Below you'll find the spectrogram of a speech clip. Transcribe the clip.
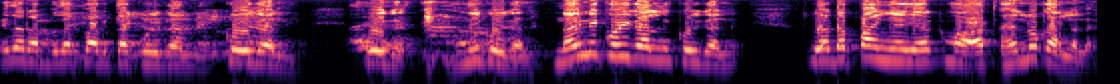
ਇਹਦਾ ਰੱਬ ਦਾ ਭਗਤ ਆ ਕੋਈ ਗੱਲ ਨਹੀਂ ਕੋਈ ਗੱਲ ਨਹੀਂ ਕੋਈ ਗੱਲ ਨਹੀਂ ਕੋਈ ਗੱਲ ਨਹੀਂ। ਨਹੀਂ ਕੋਈ ਗੱਲ ਨਹੀਂ ਕੋਈ ਗੱਲ ਨਹੀਂ। ਤੂੰ ਸਾਡਾ ਭਾਈ ਆ ਯਾਰ ਕਮਾਤ ਹੈਲੋ ਕਰ ਲੈ ਲੈ।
